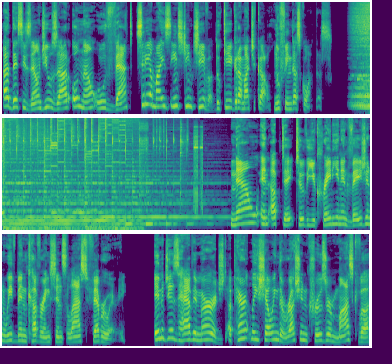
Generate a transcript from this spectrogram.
A decisão de usar ou não o that seria mais instintiva do que gramatical, no fim das contas. Now, an update to the Ukrainian invasion we've been covering since last February. Images have emerged, apparently showing the Russian cruiser Moskva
